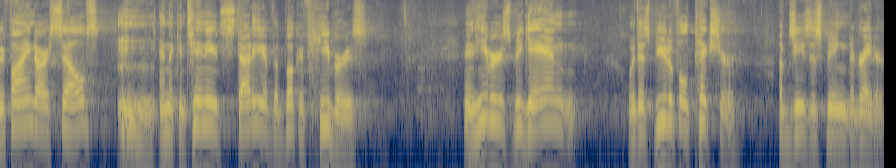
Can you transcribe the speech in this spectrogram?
We find ourselves in the continued study of the book of Hebrews. And Hebrews began with this beautiful picture of Jesus being the greater.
